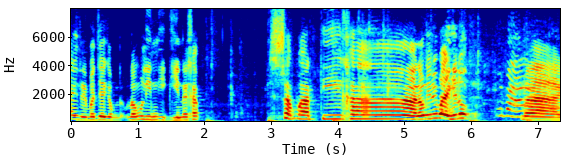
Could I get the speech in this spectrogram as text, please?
ย เดี๋ยวมาเจอกับน้องลินอีกทีนะครับ สวัสดีค่ะ น้องลินบ๊ายบายอีกทีลูกบาย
